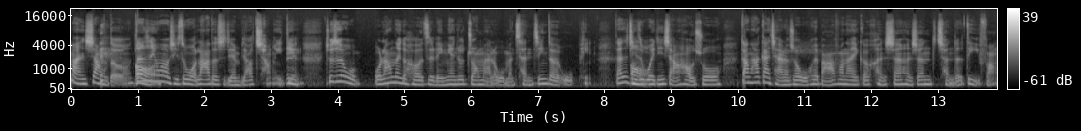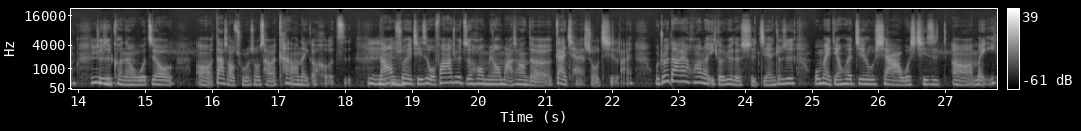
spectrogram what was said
蛮像的，但是因为其实我拉的时间比较长一点，就是我。我让那个盒子里面就装满了我们曾经的物品，但是其实我已经想好说，当它盖起来的时候，我会把它放在一个很深很深沉的地方，就是可能我只有呃大扫除的时候才会看到那个盒子。然后，所以其实我放下去之后，没有马上的盖起来收起来，我觉得大概花了一个月的时间，就是我每天会记录下我其实呃每一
